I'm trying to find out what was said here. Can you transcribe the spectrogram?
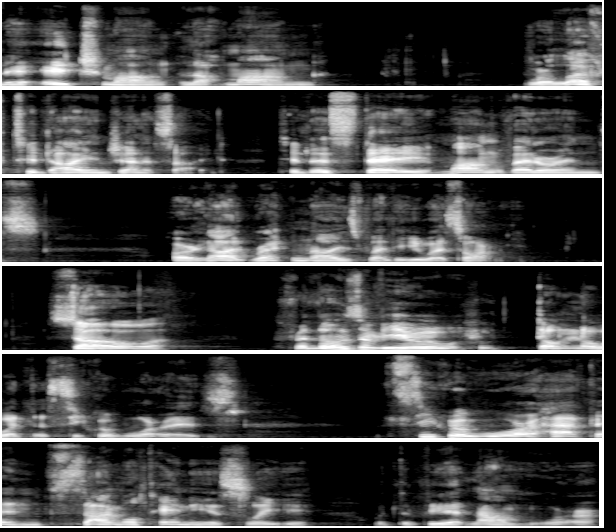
the. Hmong, the Hmong were left to die in genocide. To this day, Hmong veterans are not recognized by the U.S. Army. So, for those of you who don't know what the Secret War is, Secret War happened simultaneously with the Vietnam War,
